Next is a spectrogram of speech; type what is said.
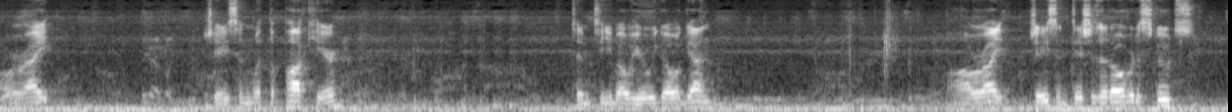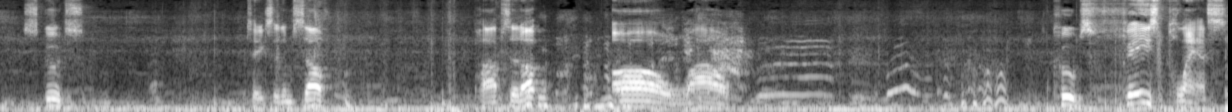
All right. Jason with the puck here. Tim Tebow, here we go again. All right, Jason dishes it over to Scoots. Scoots takes it himself. Pops it up. Oh, wow. Coop's face plants.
